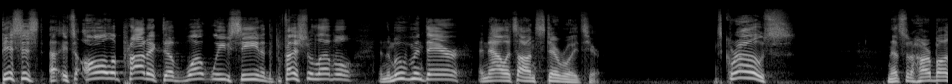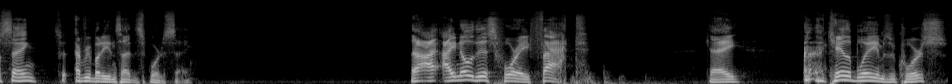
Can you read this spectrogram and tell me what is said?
This is uh, it's all a product of what we've seen at the professional level and the movement there, and now it's on steroids here. It's gross. And that's what Harbaugh's saying. That's what everybody inside the sport is saying. I, I know this for a fact. Okay. Caleb Williams, of course,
